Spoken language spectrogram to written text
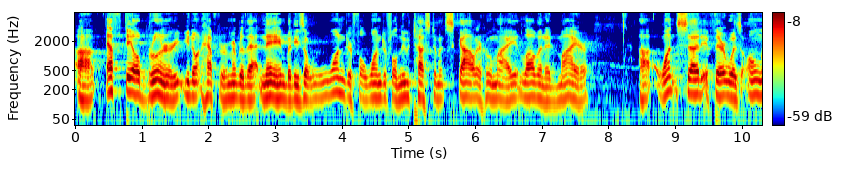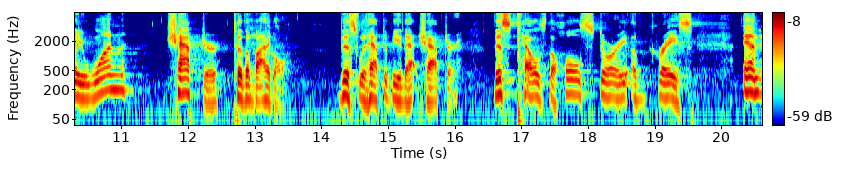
Uh, F. Dale Bruner, you don't have to remember that name, but he's a wonderful, wonderful New Testament scholar whom I love and admire. Uh, once said if there was only one chapter to the Bible, this would have to be that chapter. This tells the whole story of grace. And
